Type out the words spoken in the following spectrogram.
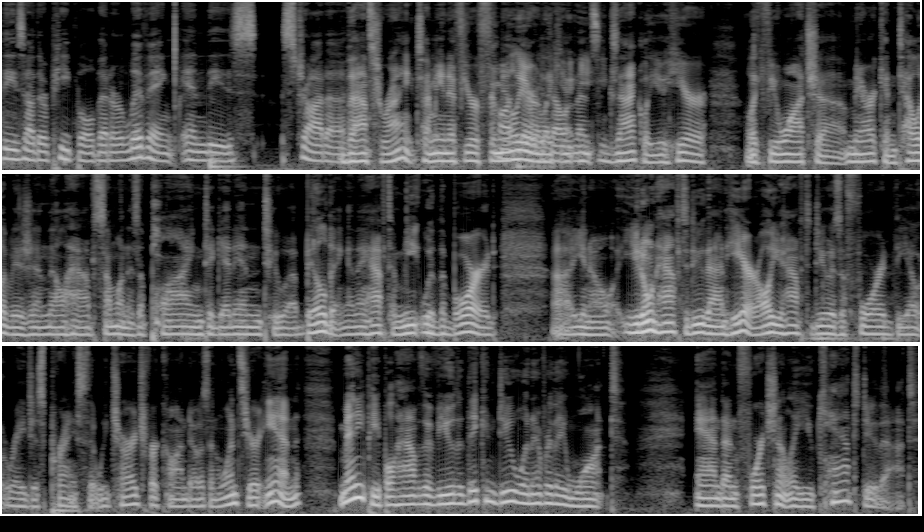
these other people that are living in these strata. That's right. I mean, if you're familiar, like you exactly, you hear like if you watch uh, American television, they'll have someone is applying to get into a building, and they have to meet with the board. Uh, you know, you don't have to do that here. All you have to do is afford the outrageous price that we charge for condos. And once you're in, many people have the view that they can do whatever they want. And unfortunately, you can't do that.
